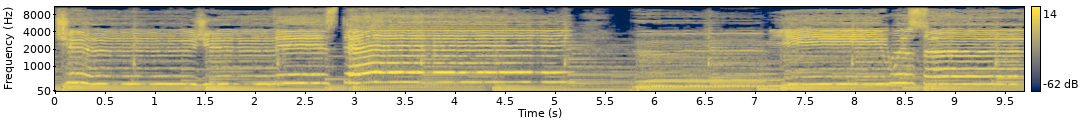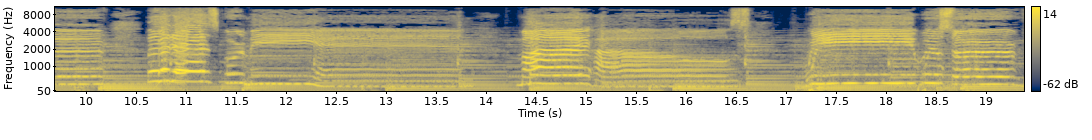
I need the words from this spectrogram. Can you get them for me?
choose you this day whom ye will serve. But as for me and my house, we will serve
